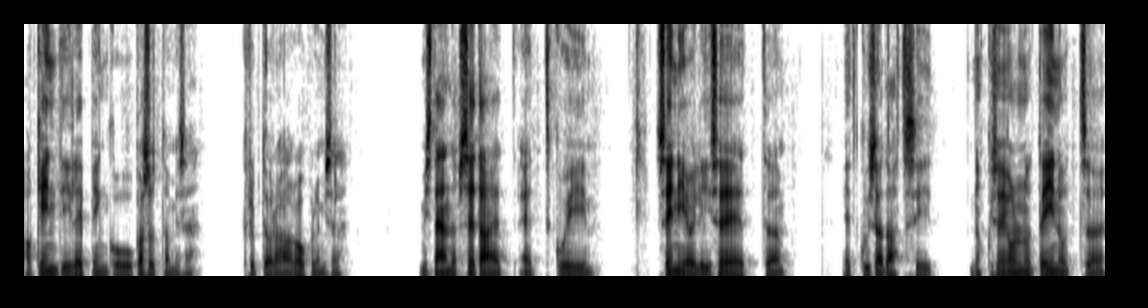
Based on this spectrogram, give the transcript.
agendilepingu kasutamise krüptoraha kauplemisel. Mis tähendab seda, et, et kui seni oli see, et, et kui sa tahtsid, noh, kui sa ei olnud teinud äh,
